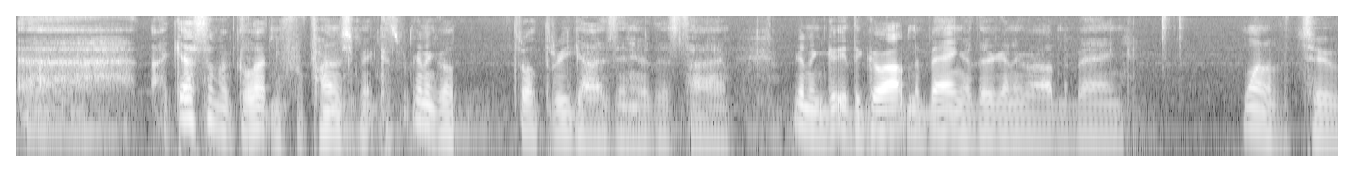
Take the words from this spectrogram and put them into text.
Uh, I guess I'm a glutton for punishment because we're gonna go throw three guys in here this time. We're gonna either go out in the bang or they're gonna go out in the bang. One of the two.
